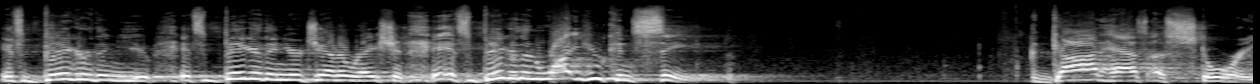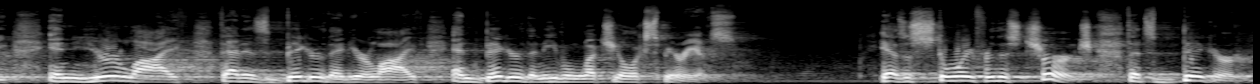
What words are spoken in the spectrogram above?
It's bigger than you, it's bigger than your generation, it's bigger than what you can see. God has a story in your life that is bigger than your life and bigger than even what you'll experience. He has a story for this church that's bigger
